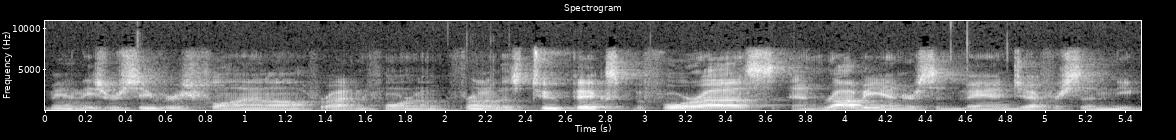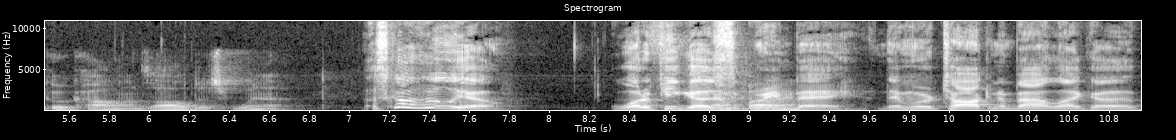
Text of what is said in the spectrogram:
man, these receivers flying off right in front of front of us. Two picks before us, and Robbie Anderson, Van Jefferson, Nico Collins all just went. Let's go Julio. What if he goes I'm to Green. Bay? Then we're talking about like a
